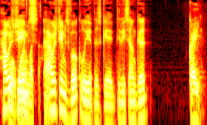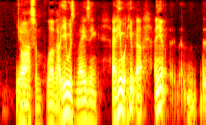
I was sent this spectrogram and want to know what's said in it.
How was Wouldn't James? like how was James vocally at this gig? Did he sound good? great yeah Awesome, love Uh, it. he was amazing and he he uh, and you know the,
